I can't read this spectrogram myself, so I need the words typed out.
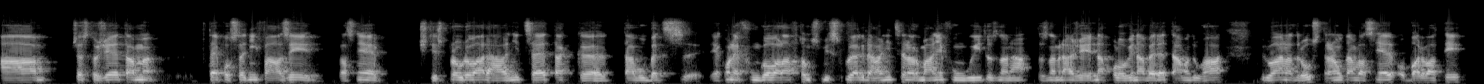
a přestože je tam v té poslední fázi vlastně čtyřproudová dálnice, tak eh, ta vůbec jako nefungovala v tom smyslu, jak dálnice normálně fungují, to znamená, to znamená že jedna polovina vede tam, druhá, druhá na druhou stranu, tam vlastně oba dva ty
